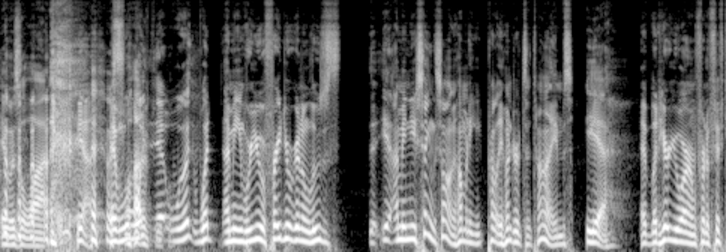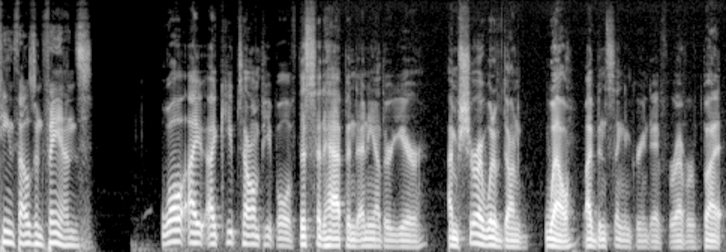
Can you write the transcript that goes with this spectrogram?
it was a lot. Yeah, and what, of what, what? I mean, were you afraid you were going to lose? Yeah, I mean, you sang the song how many? Probably hundreds of times, yeah. uh, but here you are in front of 15,000 fans. Well, I I keep telling people if this had happened any other year, I'm sure I would have done well. I've been singing Green Day forever, but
